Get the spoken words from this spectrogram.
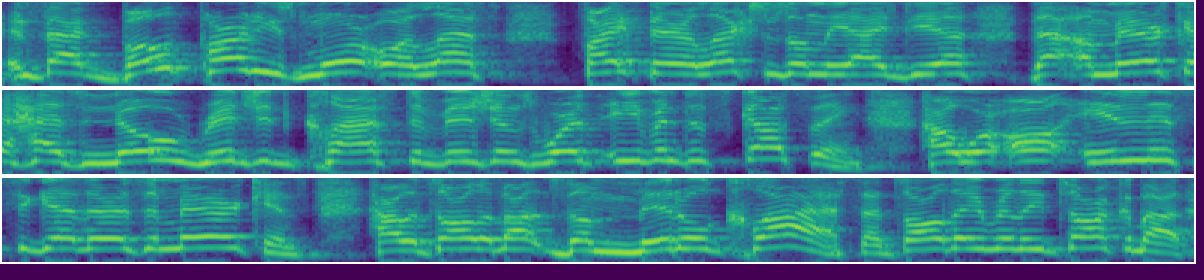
In fact, both parties more or less fight their elections on the idea that America has no rigid class divisions worth even discussing. How we're all in this together as Americans. How it's all about the middle class. That's all they really talk about.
